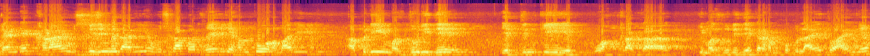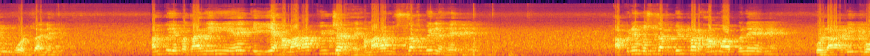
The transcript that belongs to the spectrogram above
कैंडिडेट खड़ा है, उसकी ज़िम्मेदारी है, उसका फ़र्ज़ है कि हमको हमारी अपनी मजदूरी दे। एक दिन की, एक वक्त का, की मजदूरी देकर हमको बुलाए तो आएँगे हम वोट डालेंगे। हमको ये पता नहीं है कि ये हमारा फ्यूचर है, हमारा मुस्तकबिल है। अपने मुस्तकबिल पर हम अपने कुल्हाड़ी को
